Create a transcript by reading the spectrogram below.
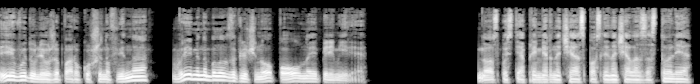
и выдули уже пару кувшинов вина, временно было заключено полное перемирие. Но спустя примерно час после начала застолья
